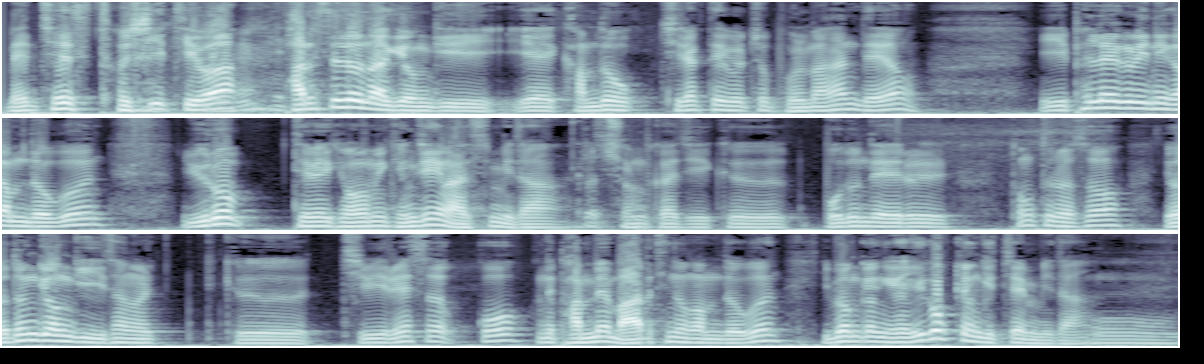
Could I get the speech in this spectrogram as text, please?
맨체스터 시티와 네. 바르셀로나 경기의 감독 지략 대결 좀 볼만한데요. 이 펠레그리니 감독은 유럽 대회 경험이 굉장히 많습니다. 그렇죠. 지금까지 그 모든 대회를 통틀어서 8경기 이상을 그 지휘를 했었고 근데 반면 마르티노 감독은 이번 경기가 7경기째입니다. 오.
